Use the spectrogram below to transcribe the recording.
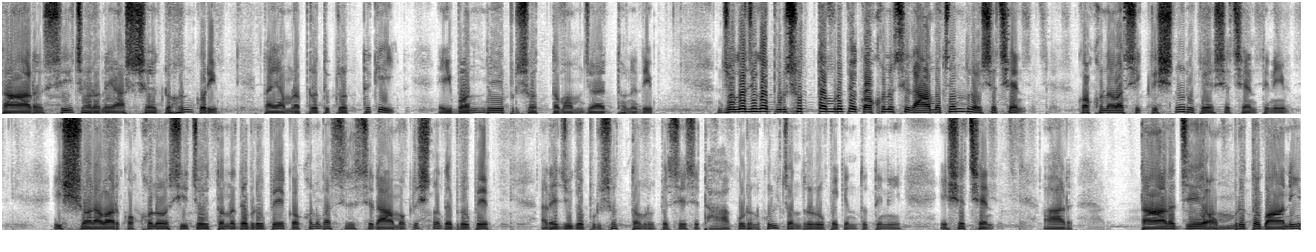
তাঁর সেই চরণে আশ্রয় গ্রহণ করি। তাই আমরা প্রতি প্রত্যেকেই এই বন্দে পুরুষোত্তমম জয়ধ্বনি দিই। যুগে যুগে পুরুষোত্তম রূপে কখনো শ্রী রামচন্দ্র এসেছেন, কখনো আবার শ্রীকৃষ্ণ রূপে এসেছেন তিনি। ঈশ্বর আবার কখনো শ্রী চৈতন্যদেব রূপে, কখনো বা শ্রী শ্রী রামকৃষ্ণদেব রূপে, আর এই যুগে পুরুষোত্তম রূপে শ্রী শ্রী ঠাকুর অনুকূলচন্দ্র রূপে কিন্তু তিনি এসেছেন। আর তার যে অমৃত বাণী,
